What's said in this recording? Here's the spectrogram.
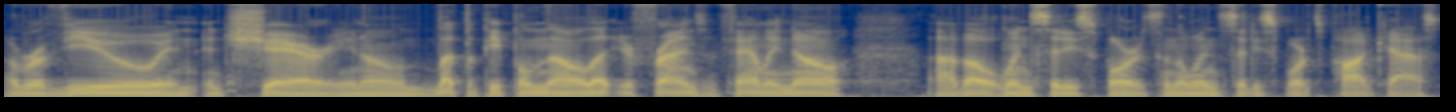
a review and, and share, you know, let the people know, let your friends and family know about Win City Sports and the Win City Sports podcast.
